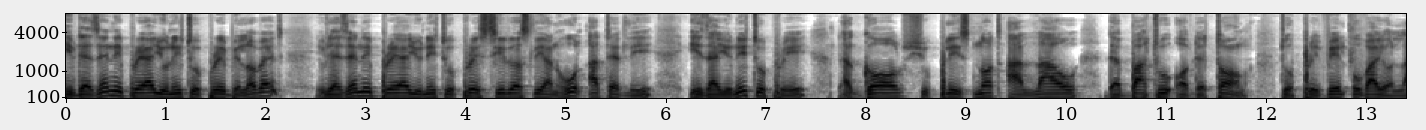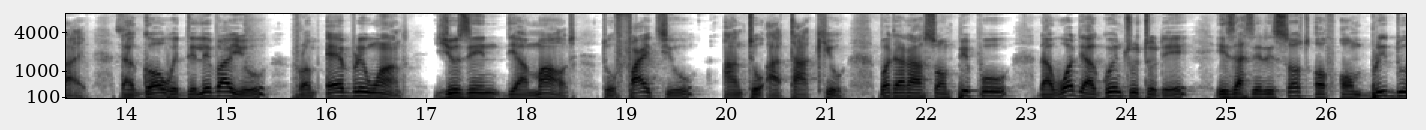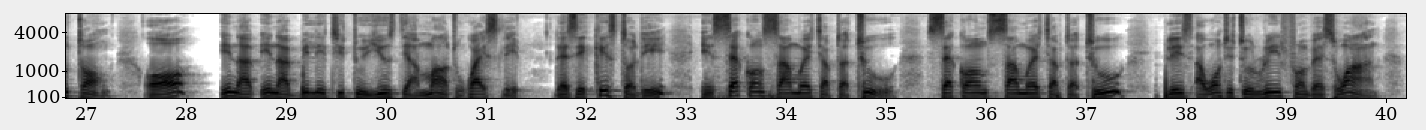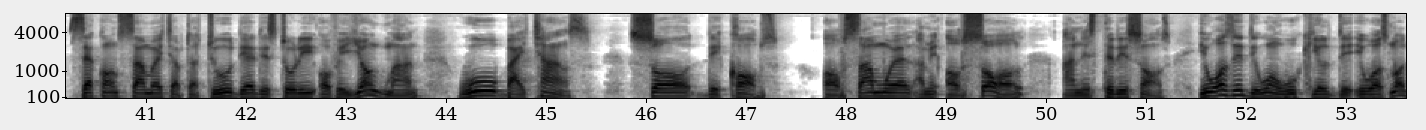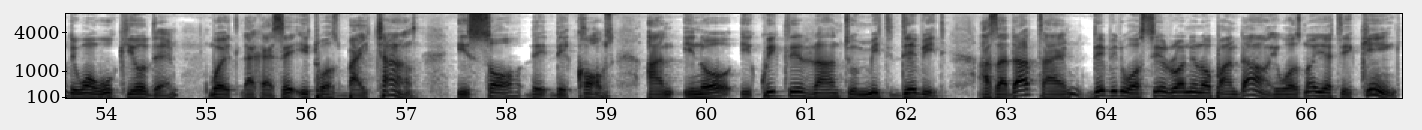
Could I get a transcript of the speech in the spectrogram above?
if there's any prayer you need to pray, beloved, if there's any prayer you need to pray seriously and wholeheartedly, is that you need to pray that God should please not allow the battle of the tongue to prevail over your life. That God will deliver you from everyone using their mouth to fight you and to attack you. But there are some people that what they are going through today is as a result of unbridled tongue or inability to use their mouth wisely. There's a case study in 2 Samuel chapter 2. 2 Samuel chapter 2. Please, I want you to read from verse 1. 2 Samuel chapter 2. There the story of a young man who by chance saw the corpse of Samuel, I mean of Saul and his three sons. He wasn't the one who killed the, it was not the one who killed them, but like I say, it was by chance he saw the, the corpse and you know he quickly ran to meet David. As at that time, David was still running up and down. He was not yet a king.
